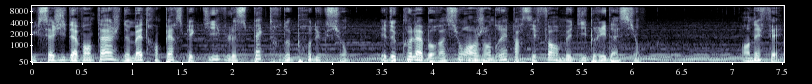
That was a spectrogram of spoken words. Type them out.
Il s'agit davantage de mettre en perspective le spectre de production et de collaboration engendré par ces formes d'hybridation. En effet,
